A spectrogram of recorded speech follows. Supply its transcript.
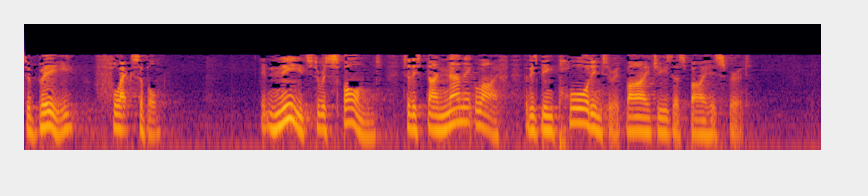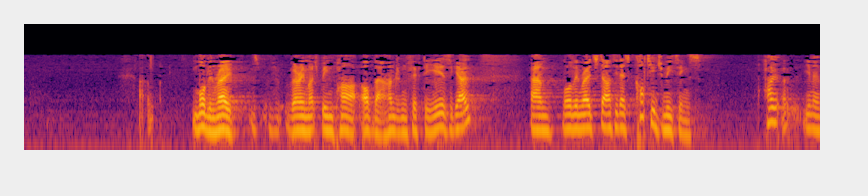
to be flexible. It needs to respond to this dynamic life that is being poured into it by Jesus, by His Spirit. Magdalen Road has very much been part of that 150 years ago. Um, Magdalen Road started as cottage meetings. Uh, you know,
